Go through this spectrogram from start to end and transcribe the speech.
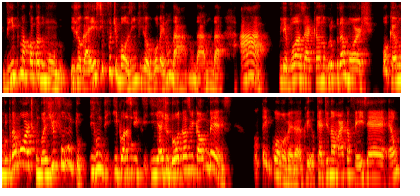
Vir para uma Copa do Mundo e jogar esse futebolzinho que jogou, velho, não dá, não dá, não dá. Ah, levou azar, caiu no grupo da morte. Pô, caiu no grupo da morte, com dois defuntos, e, um, e, e ajudou a classificar um deles. Não tem como, velho. O que, a Dinamarca fez é, é um.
